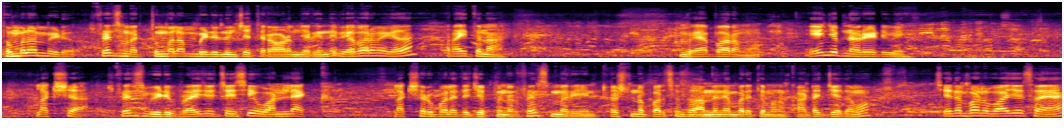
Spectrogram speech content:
తుమ్మలంబీడు. ఫ్రెండ్స్ మరి తుమ్మలంబీడు నుంచి అయితే రావడం జరిగింది. వ్యాపారమే కదా? రైతునా? వ్యాపారము. ఏం చెప్పినావు రేటు ఇవి? లక్ష. ఫ్రెండ్స్ వీటి ప్రైస్ వచ్చేసి వన్ ల్యాక్ లక్ష రూపాయలు అయితే చెప్తున్నారు ఫ్రెండ్స్ మరి ఇంట్రెస్ట్ ఉన్న పర్సన్స్ అన్న నెంబర్ అయితే మనం కాంటాక్ట్ చేద్దాము. చేద్దాం పనులు బాగా చేస్తాయా?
